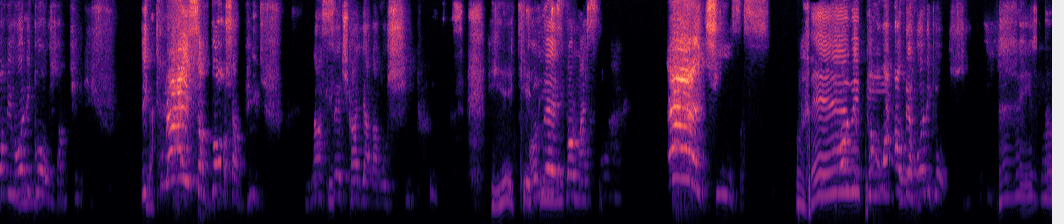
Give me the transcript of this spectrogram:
of the Holy Ghost shall build you. The grace of God shall be. Always by my side. Hey, Jesus. Very the power of the Holy Ghost pain by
